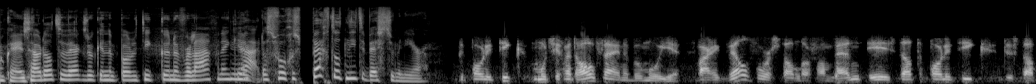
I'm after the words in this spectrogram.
Oké, zou dat de werkdruk in de politiek kunnen verlagen, denk je? Ja, dat is volgens Pechtold niet de beste manier de politiek moet zich met hoofdlijnen bemoeien. Waar ik wel voorstander van ben, is dat de politiek, dus dat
